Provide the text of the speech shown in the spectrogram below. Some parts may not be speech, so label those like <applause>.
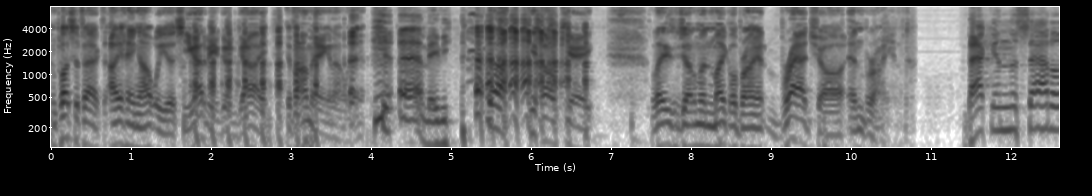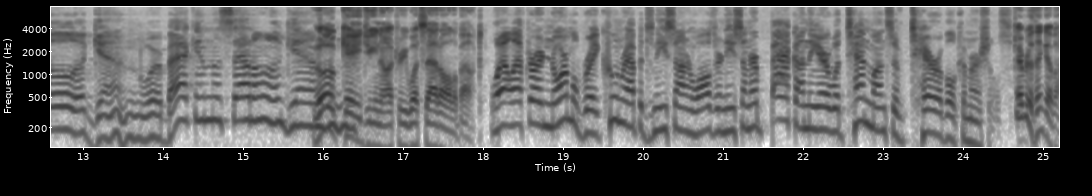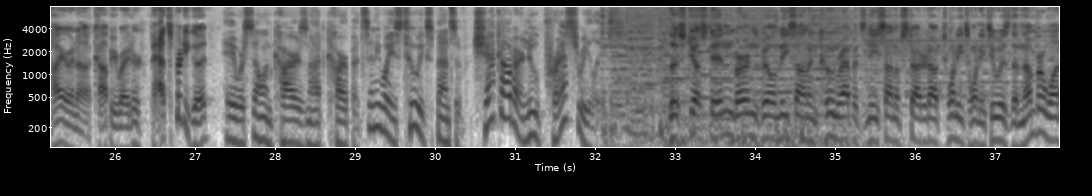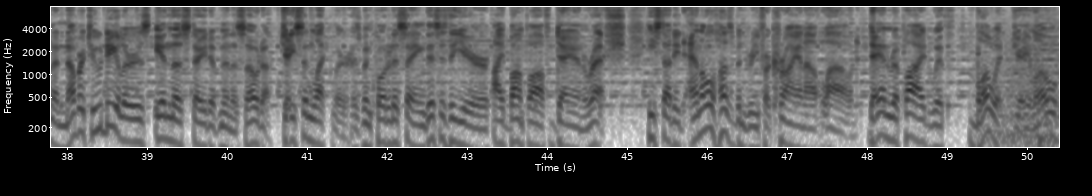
And plus the fact I hang out with you, so you got to be a good guy if I'm hanging out with you. <laughs> Eh, maybe. Yeah, <laughs> okay. Ladies and gentlemen, Michael Bryant, Bradshaw, and Bryant. Back in the saddle again. We're back in the saddle again. Okay, Gene Autry, what's that all about? Well, after our normal break, Coon Rapids Nissan and Walzer Nissan are back on the air with 10 months of terrible commercials. Ever think of hiring a copywriter? Pat's pretty good. Hey, we're selling cars, not carpets. Anyways, too expensive. Check out our new press release. This just in, Burnsville Nissan and Coon Rapids Nissan have started out 2022 as the number one and number two dealers in the state of Minnesota. Jason Leckler has been quoted as saying, This is the year I bump off Dan Resch. He studied animal husbandry for crying out loud. Dan replied with, Blow it, J-Lo.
